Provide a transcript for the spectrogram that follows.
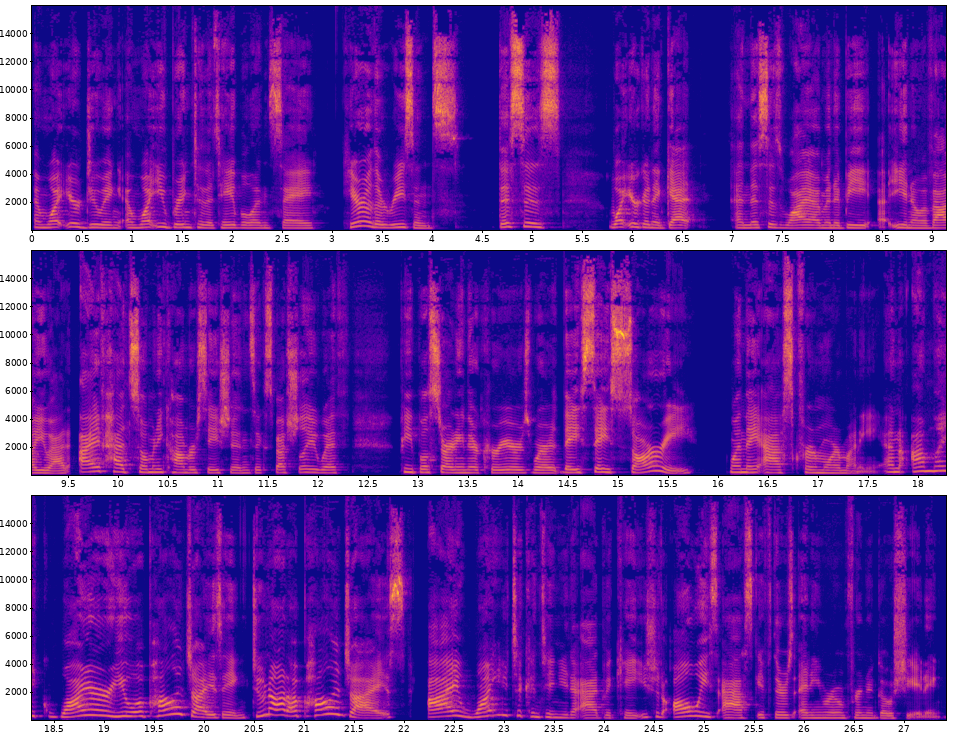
and what you're doing and what you bring to the table and say, here are the reasons. This is what you're going to get and this is why I'm going to be, you know, a value add. I've had so many conversations, especially with people starting their careers where they say sorry when they ask for more money. And I'm like, why are you apologizing? Do not apologize. I want you to continue to advocate. You should always ask if there's any room for negotiating.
